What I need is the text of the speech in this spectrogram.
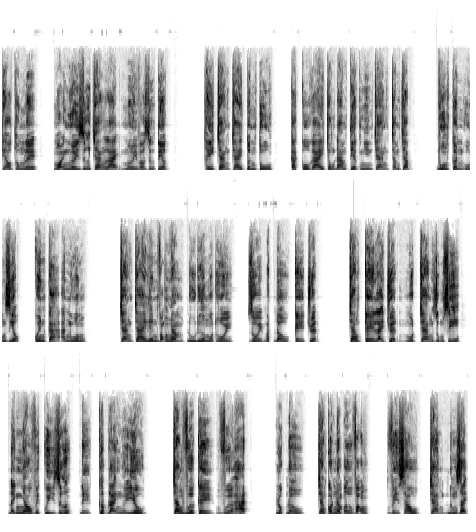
Theo thông lệ, mọi người giữ chàng lại mời vào dự tiệc. Thấy chàng trai tuấn tú, các cô gái trong đám tiệc nhìn chàng chằm chặp, buông cần uống rượu, quên cả ăn uống. Chàng trai lên võng nằm đu đưa một hồi, rồi bắt đầu kể chuyện. Chàng kể lại chuyện một chàng dũng sĩ đánh nhau với quỷ dữ để cướp lại người yêu. Trang vừa kể vừa hát. Lúc đầu, trang còn nằm ở võng. Về sau, chàng đứng dậy.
